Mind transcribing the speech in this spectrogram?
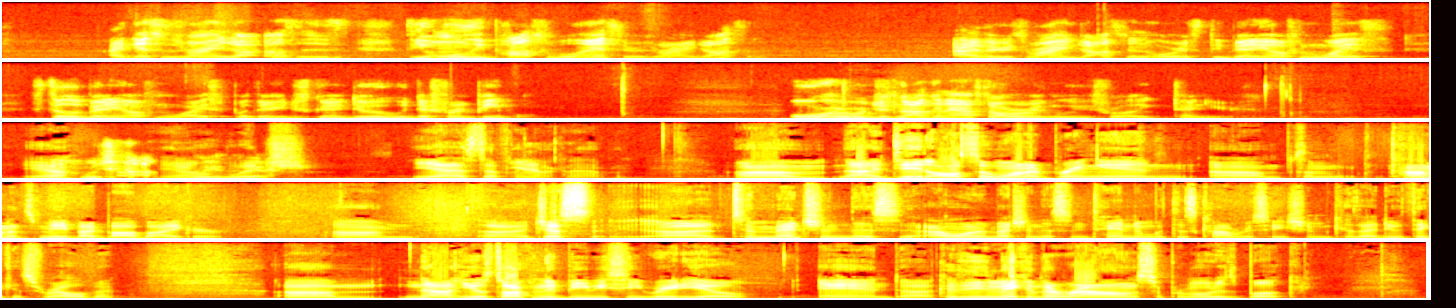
I guess it's Rian Johnson. It's, the only possible answer is Rian Johnson. Either it's Rian Johnson or it's the Benioff and Weiss. Still a Benioff and Weiss, but they're just going to do it with different people. Or we're just not going to have Star Wars movies for like ten years. Yeah, which you know, which yeah, that's definitely yeah. not going to happen. Um, now, I did also want to bring in um, some comments made by Bob Iger. Um, uh, just uh, to mention this, I want to mention this in tandem with this conversation because I do think it's relevant. Um, now, he was talking to BBC Radio, and because uh, he's making the rounds to promote his book,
